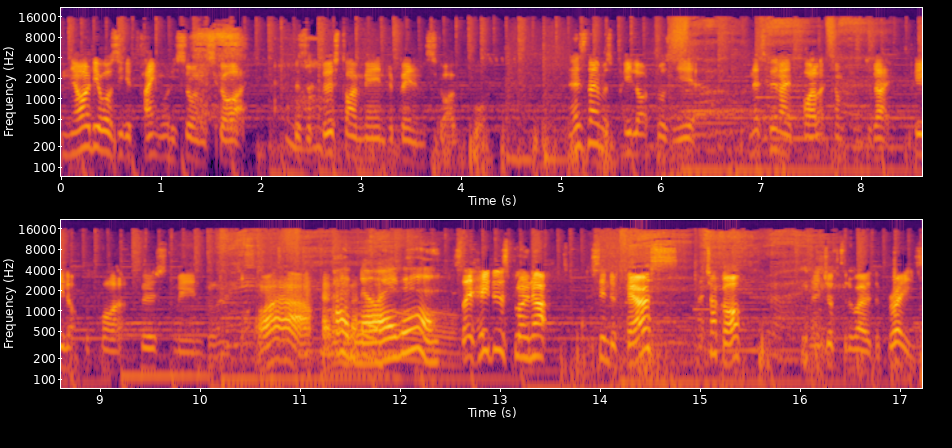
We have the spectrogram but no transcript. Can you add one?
and the idea was he could paint what he saw in the sky. Because the ah. first time man had been in the sky before. And his name was Pilot Rozier, and that's where the name pilot comes from today. Pilot for pilot, first man balloon flight. Wow. I had no idea. So they heated this balloon up, sent it to Paris, they took off, and they drifted away with the breeze.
